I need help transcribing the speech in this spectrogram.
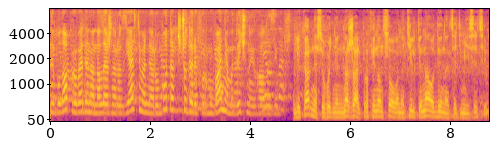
не була проведена належна роз'яснювальна робота щодо реформування медичної галузі. Лікарня сьогодні, на жаль, профінансована тільки на 11 місяців.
